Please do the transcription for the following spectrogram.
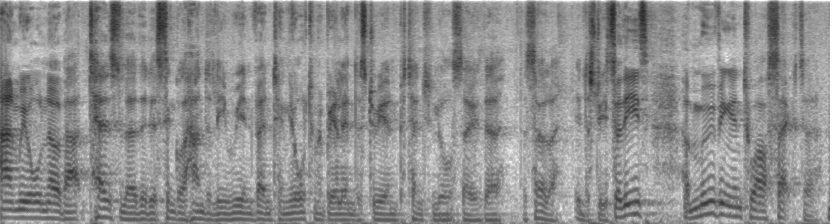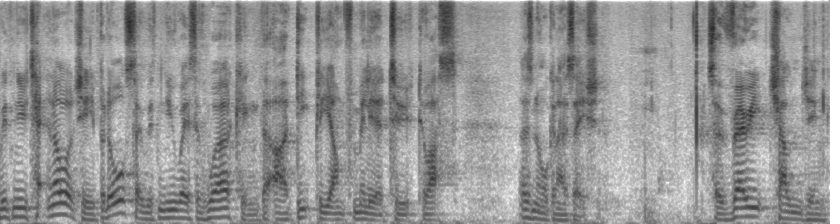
And we all know about Tesla that is single-handedly reinventing the automobile industry and potentially also the, the solar industry. So these are moving into our sector with new technology, but also with new ways of working that are deeply unfamiliar to, to us as an organization. So very challenging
